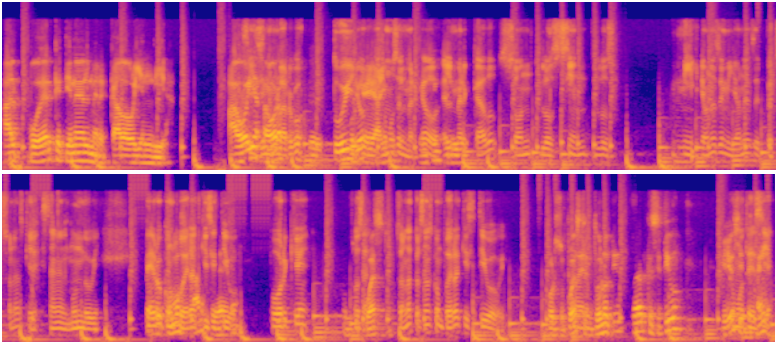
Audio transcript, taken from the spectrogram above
al poder que tiene el mercado hoy en día. A hoy, sin ahora, embargo, tú y yo somos el mercado. El mercado son los, cientos, los millones de millones de personas que están en el mundo, güey. Pero con poder adquisitivo. Porque o sea, son las personas con poder adquisitivo, güey. Por supuesto, ¿tú no tienes poder adquisitivo? Yo como te decía,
